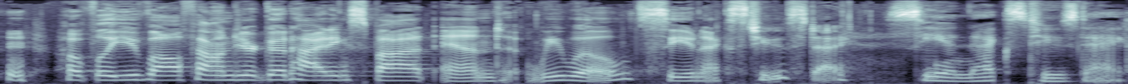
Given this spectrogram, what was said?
hopefully you've all found your good hiding spot, and we will see you next Tuesday. See you next Tuesday.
